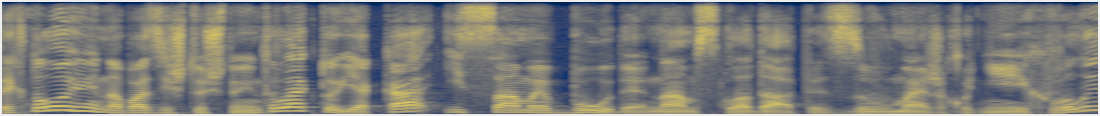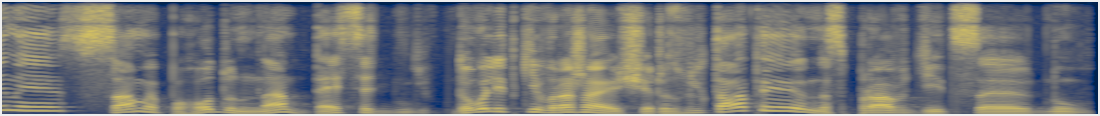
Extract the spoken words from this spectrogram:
Технологію на базі штучного інтелекту, яка і саме буде нам складати з в межах однієї хвилини саме погоду на 10 днів. Доволі такі вражаючі результати. Насправді це ну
